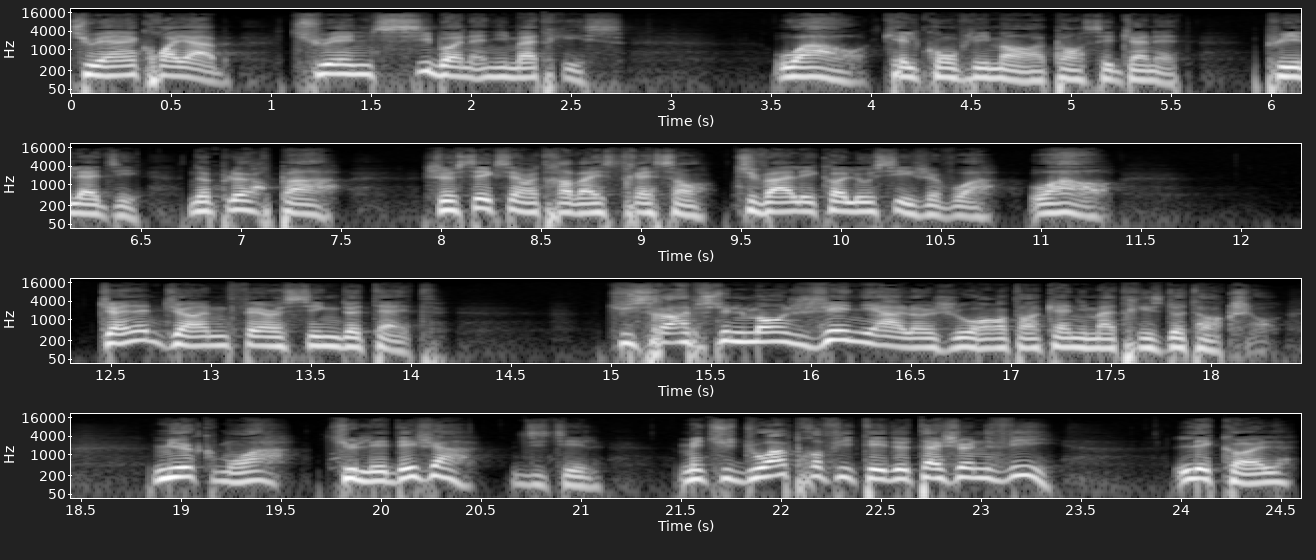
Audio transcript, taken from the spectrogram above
Tu es incroyable. Tu es une si bonne animatrice. Wow, quel compliment, a pensé Janet. Puis il a dit, ne pleure pas. Je sais que c'est un travail stressant. Tu vas à l'école aussi, je vois. Wow. Janet John fait un signe de tête. Tu seras absolument génial un jour en tant qu'animatrice de talk show. Mieux que moi. Tu l'es déjà, dit-il. Mais tu dois profiter de ta jeune vie. L'école,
